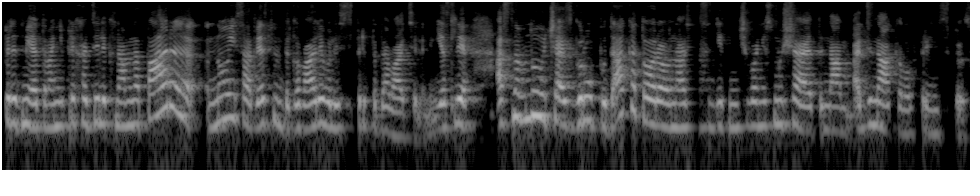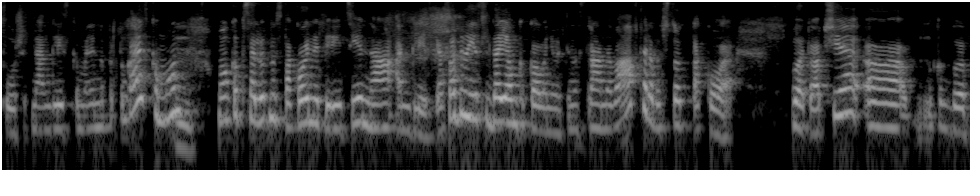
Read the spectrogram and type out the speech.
предметов, они приходили к нам на пары, ну и, соответственно, договаривались с преподавателями. Если основную часть группы, да, которая у нас сидит, ничего не смущает, и нам одинаково, в принципе, слушать на английском или на португальском, он mm. мог абсолютно спокойно перейти на английский. Особенно если даем какого-нибудь иностранного автора, вот что-то такое. Вот, вообще, э, как бы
